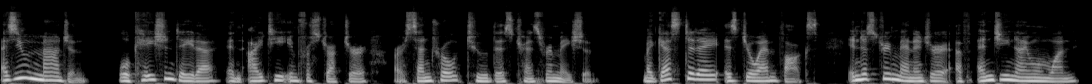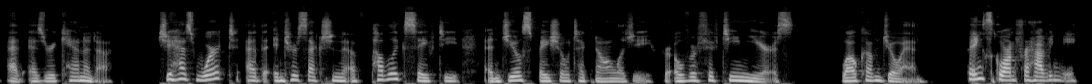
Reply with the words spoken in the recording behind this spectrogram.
As you imagine, location data and IT infrastructure are central to this transformation. My guest today is Joann Fox, Industry Manager of NG911 at Esri Canada. She has worked at the intersection of public safety and geospatial technology for over 15 years. Welcome, Joann. Thanks, Guan, for having me.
